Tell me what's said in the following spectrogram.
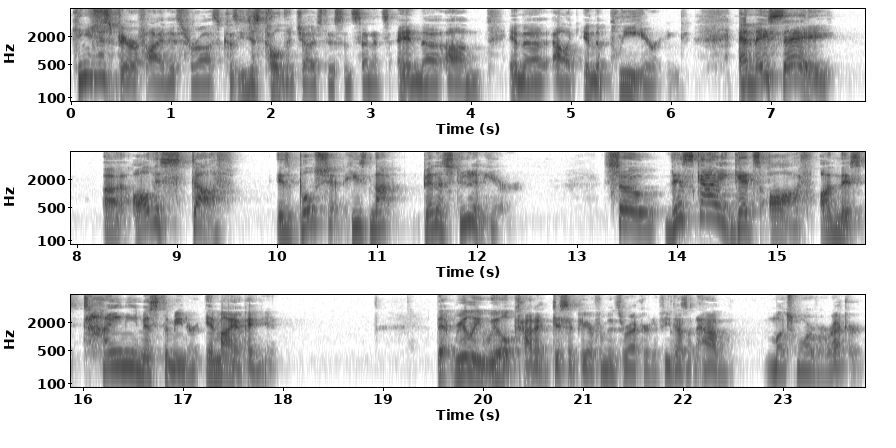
"Can you just verify this for us?" Because he just told the judge this in sentence in the um, in the in the plea hearing, and they say uh, all this stuff is bullshit. He's not been a student here. So this guy gets off on this tiny misdemeanor, in my opinion, that really will kind of disappear from his record if he doesn't have much more of a record.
